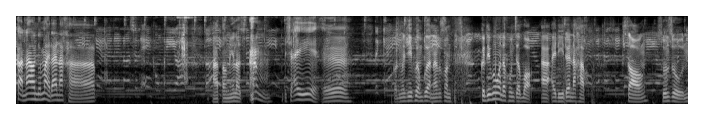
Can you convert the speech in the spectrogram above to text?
ออกาสหน้าวันนี้ใหม่ได้นะครับอ่าตรงนี้เรา ไม่ใช่ เออกดมาที่เพื่อนเพื่อนๆนะทุกคนกดที่เพื่อนๆแต่ผมจะบอกอ่าไอดีด้วยนะครับสองศูนย์ศูนย์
